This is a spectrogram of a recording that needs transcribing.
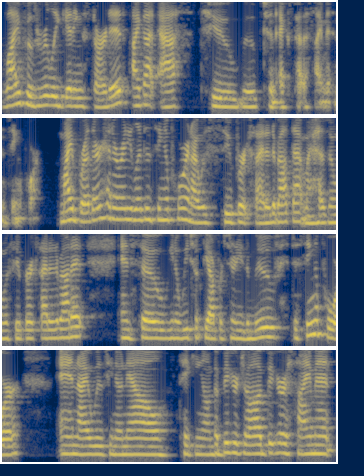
Life was really getting started. I got asked to move to an expat assignment in Singapore. My brother had already lived in Singapore and I was super excited about that. My husband was super excited about it. And so, you know, we took the opportunity to move to Singapore and I was, you know, now taking on a bigger job, bigger assignment,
